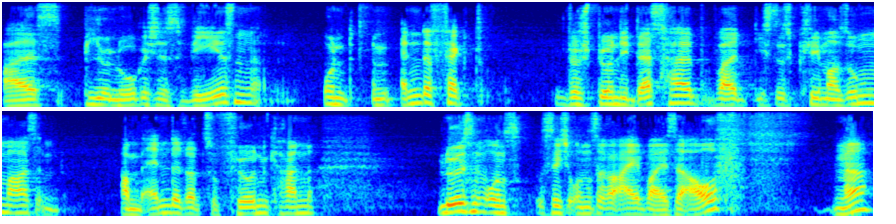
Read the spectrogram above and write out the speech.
als biologisches Wesen und im Endeffekt wir spüren die deshalb, weil dieses Klimasummenmaß am Ende dazu führen kann, lösen uns sich unsere Eiweiße auf ne?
